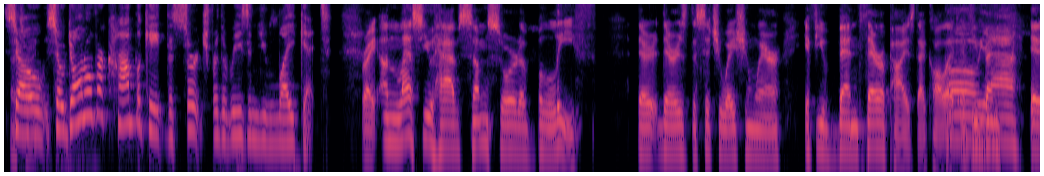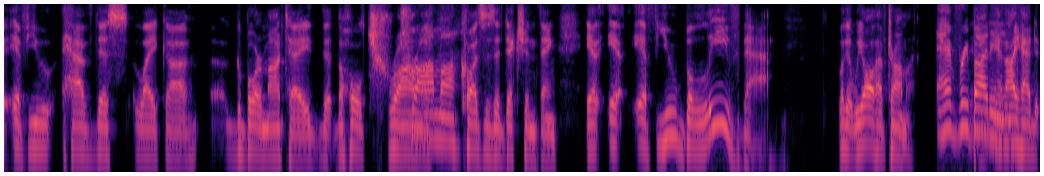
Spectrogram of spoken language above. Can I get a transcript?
That's so so don't overcomplicate the search for the reason you like it. Right. Unless you have some sort of belief there there is the situation where if you've been therapized i call it oh if you've yeah. been if you have this like uh, uh gabor mate the, the whole trauma, trauma. causes addiction thing. If, if if you believe that look at we all have trauma. Everybody. and, i had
